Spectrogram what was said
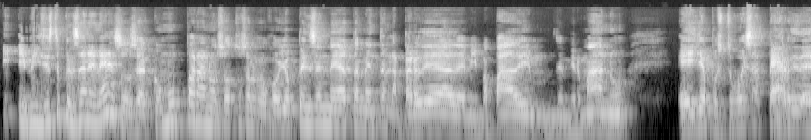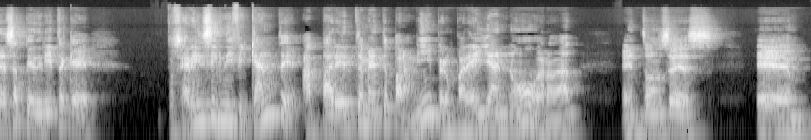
y, me hiciste pensar en eso, o sea, como para nosotros a lo mejor yo pensé inmediatamente en la pérdida de mi papá, de, de mi hermano, ella pues tuvo esa pérdida, esa piedrita que pues era insignificante aparentemente para mí, pero para ella no, ¿verdad? Entonces, eh,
